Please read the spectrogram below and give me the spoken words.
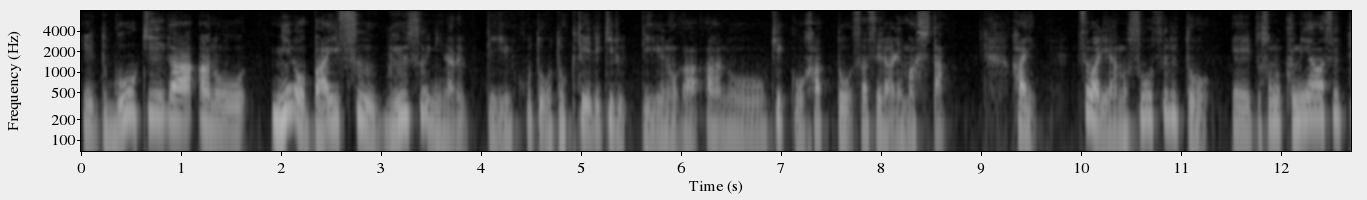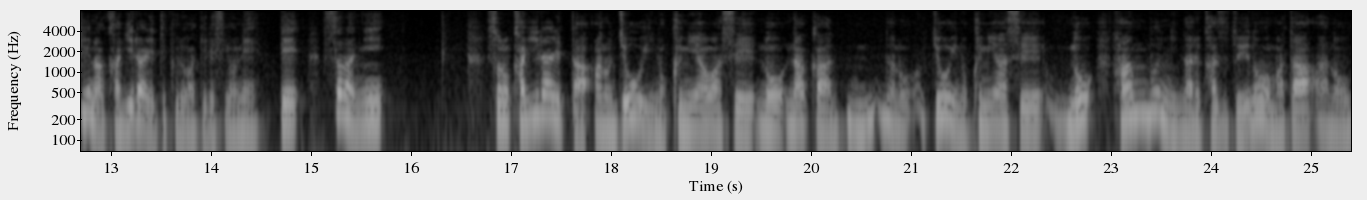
えー、と合計があの2の倍数偶数になるっていうことを特定できるっていうのがあの結構ハッとさせられました。はい、つまりあのそうすると,、えー、とその組み合わせっていうのは限られてくるわけですよね。でさらにその限られたあの上位の組み合わせの中あの上位の組み合わせの半分になる数というのもまたあの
